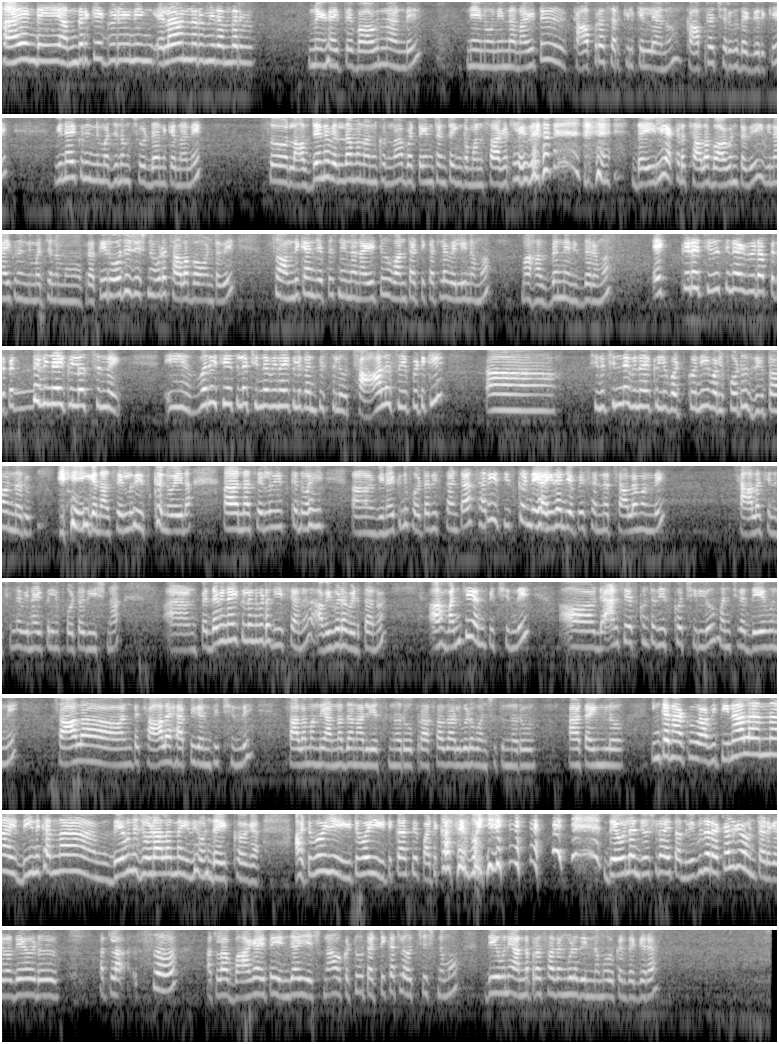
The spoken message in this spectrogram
Hi అండి అందరికీ good evening. ఎలా ఉన్నారు మీరందరూ? నేనైతే బాగున్నా అండి. నేను నిన్న నైట్ కాపురా సర్కిల్కి వెళ్ళాను. కాపురా చెరువు దగ్గరికి. వినాయకుని నిమజ్జనం చూడ్డానికేనని. సో లాస్ట్ డేనే వెళ్దామని అనుకున్నా బట్ ఏంటంటే ఇంకా మన సాగట్లేదు డైలీ అక్కడ చాలా బాగుంటుంది. వినాయకుని నిమజ్జనము ప్రతిరోజు చూసినా కూడా చాలా బాగుంటుంది. సో అందుకే అని చెప్పేసి నిన్న నైట్ వన్ థర్టీకి అట్లా వెళ్ళినాము. మా హస్బెండ్ నేను ఇద్దరము. ఎక్కడ చూసినా కూడా పెద్ద పెద్ద వినాయకులు వస్తున్నాయి. ఎవరి చేతిలో చిన్న వినాయకులు కనిపిస్తలేవు. చాలాసేపటికి చిన్న చిన్న వినాయకుల్ని పట్టుకొని వాళ్ళు ఫొటోస్ దిగుతూ ఉన్నారు. ఇక నా సెల్ తీసుకొని పోయినా నా సెల్ తీసుకొని పోయి వినాయకుని ఫోటో తీస్తా అంటే. సరే తీసుకోండి ఇదని చెప్పేసి అన్నారు చాలామంది. చాలా చిన్న చిన్న వినాయకుల్ని ఫోటో తీసిన. పెద్ద వినాయకులను కూడా తీశాను. అవి కూడా పెడతాను. మంచిగా అనిపించింది. డ్యాన్స్ చేసుకుంటూ తీసుకొచ్చిళ్ళు మంచిగా దేవుణ్ణి. చాలా అంటే చాలా హ్యాపీగా అనిపించింది. చాలామంది అన్నదానాలు చేస్తున్నారు ప్రసాదాలు కూడా పంచుతున్నారు ఆ టైంలో. ఇంకా నాకు అవి తినాలన్నా దీనికన్నా దేవుణ్ణి చూడాలన్నా ఇది ఉండే ఎక్కువగా. అటు పోయి ఇటు పోయి ఇటు కాసేపు అటు కాసేపు పోయి. దేవుళ్ళని చూసడం అవుతుంది వివిధ రకాలుగా ఉంటాడు కదా దేవుడు. అట్లా. సో అట్లా బాగా అయితే ఎంజాయ్ చేసిన. ఒక టూ థర్టీకి అట్లా వచ్చేసినాము. దేవుని అన్నప్రసాదం కూడా తిన్నాము ఒకరి దగ్గర.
